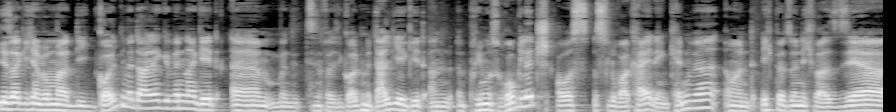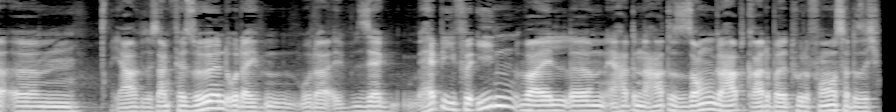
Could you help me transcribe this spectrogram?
hier sage ich einfach mal, die Goldmedaillengewinner geht, ähm, beziehungsweise die Goldmedaille geht an Primus Roglic aus Slowakei, den kennen wir. Und ich persönlich war sehr, ähm, ja, wie soll ich sagen, versöhnt oder, oder sehr happy für ihn, weil ähm, er hatte eine harte Saison gehabt, gerade bei der Tour de France hatte sich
